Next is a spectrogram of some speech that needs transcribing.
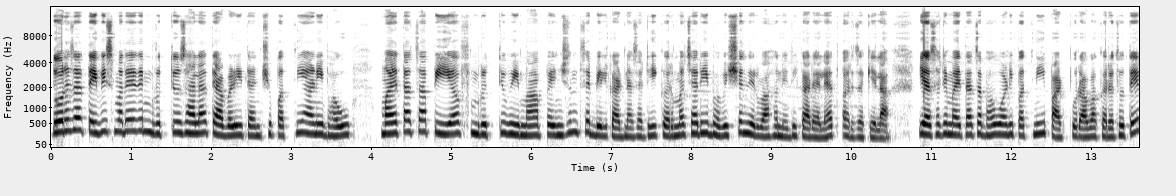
दोन हजार तेवीसमध्ये ते मृत्यू झाला त्यावेळी त्यांची पत्नी आणि भाऊ मयताचा पी एफ मृत्यू विमा पेन्शनचे बिल काढण्यासाठी कर्मचारी भविष्य निर्वाह निधी कार्यालयात अर्ज केला. यासाठी मयताचा भाऊ आणि पत्नी पाठपुरावा करत होते.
